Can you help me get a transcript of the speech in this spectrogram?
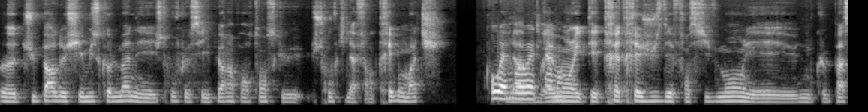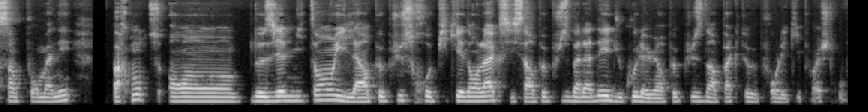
euh, tu parles de Seamus Coleman et je trouve que c'est hyper important parce que je trouve qu'il a fait un très bon match. Ouais, il ouais, a vraiment clairement. été très très juste défensivement et donc pas simple pour Mané. Par contre, en deuxième mi-temps, il a un peu plus repiqué dans l'axe, il s'est un peu plus baladé et du coup, il a eu un peu plus d'impact pour l'équipe, ouais, je trouve.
